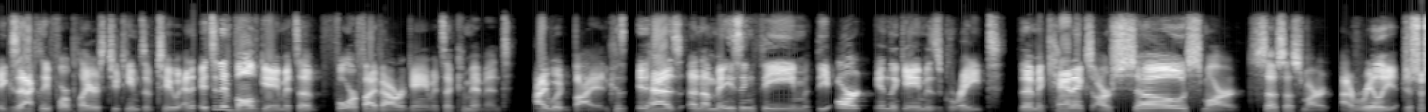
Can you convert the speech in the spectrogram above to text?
exactly four players, two teams of two, and it's an involved game. It's a four or five hour game. It's a commitment. I would buy it because it has an amazing theme. The art in the game is great. The mechanics are so smart, so so smart. I really just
